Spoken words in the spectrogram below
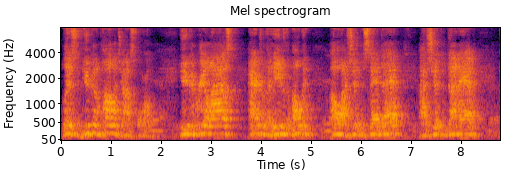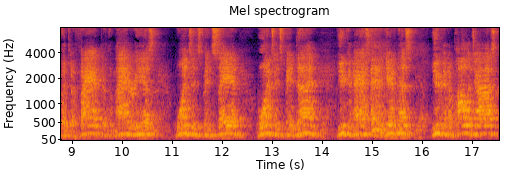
listen, you can apologize for them. You can realize after the heat of the moment, oh, I shouldn't have said that. I shouldn't have done that. But the fact of the matter is, once it's been said, once it's been done, you can ask for forgiveness, you can apologize,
